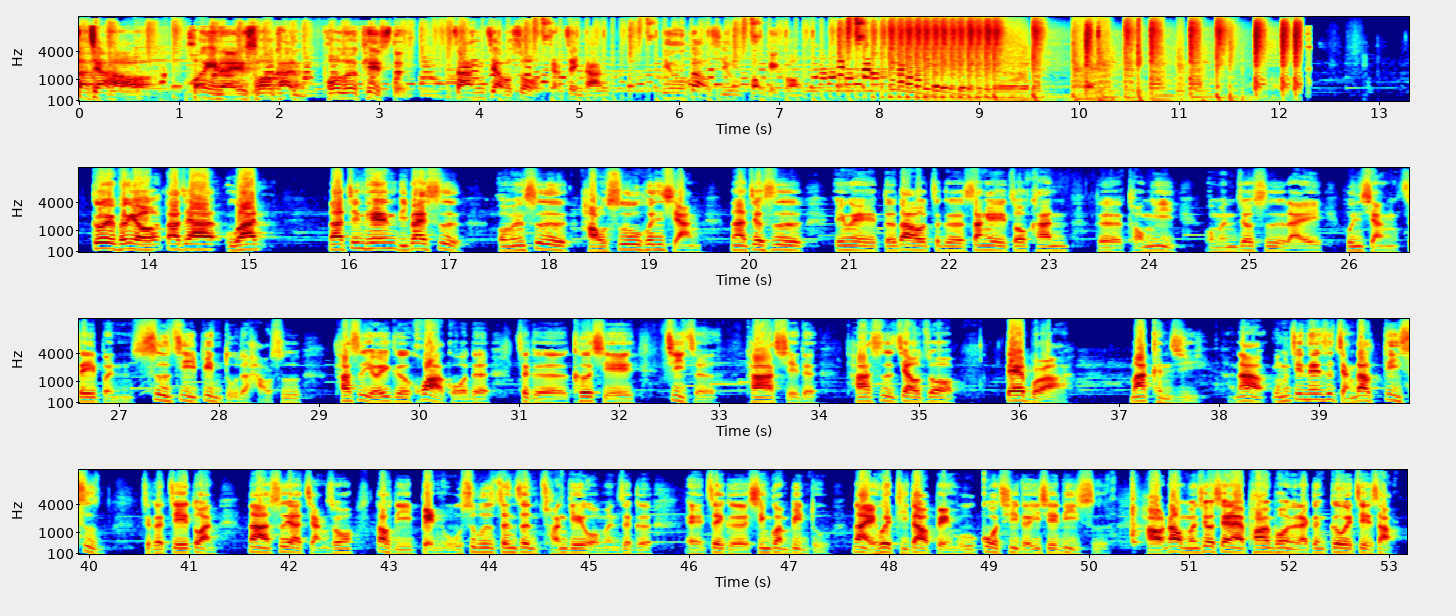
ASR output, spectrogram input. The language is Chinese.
大家好，欢迎来收看 Podcast 张教授讲健康，张教授讲健康。各位朋友，大家午安。那今天礼拜四，我们是好书分享，那就是因为得到这个商业周刊的同意，我们就是来分享这一本世纪病毒的好书。它是有一个法国的这个科学记者他写的，他是叫做 Deborah Mackenzie。那我们今天是讲到第四这个阶段，那是要讲说到底蝙蝠是不是真正传给我们这个诶这个新冠病毒？那也会提到蝙蝠过去的一些历史。好，那我们就先来 PowerPoint 来跟各位介绍。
